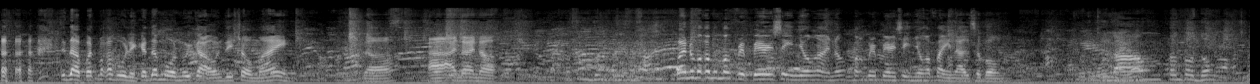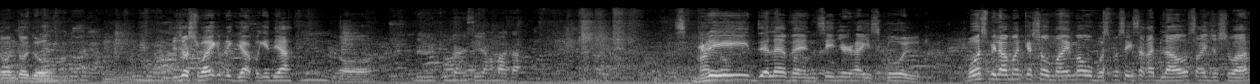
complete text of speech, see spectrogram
Di dapat makabuli kada mo mo ikaon di siya may. No? Ah, ano ano. Paano ba ka mo mag-prepare sa inyo nga ano? Pang-prepare sa inyo nga final sa bong? Unang tuntudong. Doon to do. Hmm. Si Joshua, kapigya, pagidya. Oo. Bili ko na siya ang bata. Grade 11, senior high school. Boss, pila man ka siya, may maubos mo sa isa kadlaw sa kay Joshua?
